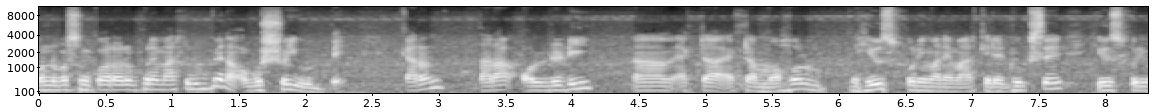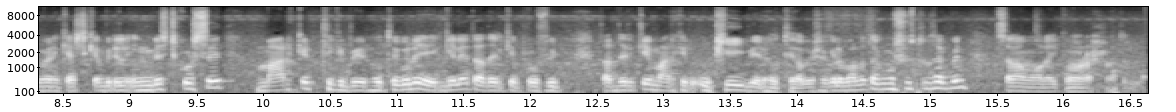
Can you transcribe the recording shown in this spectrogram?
পনেরো পার্সেন্ট করার উপরে মার্কেট উঠবে? না, অবশ্যই উঠবে। কারণ তারা অলরেডি একটা একটা মহল হিউজ পরিমাণে মার্কেটে ঢুকছে হিউজ পরিমাণে ক্যাশ ক্যাপিটাল ইনভেস্ট করছে। মার্কেট থেকে বের হতে গেলে গেলে তাদেরকে প্রফিট তাদেরকে মার্কেট উঠিয়েই বের হতে হবে। সকলে ভালো থাকবেন, সুস্থ থাকবেন। সালামু আলাইকুম রহমতুল্লাহ।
